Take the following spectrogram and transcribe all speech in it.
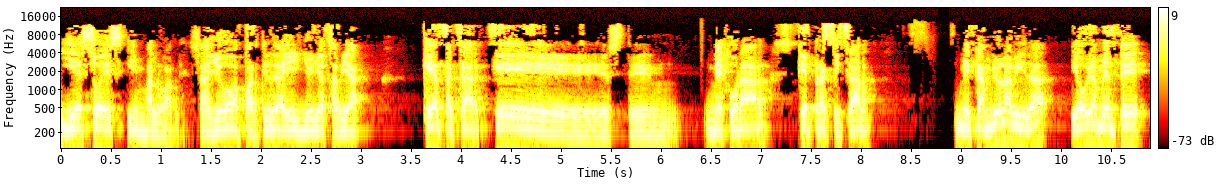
Y eso es invaluable. O sea, yo a partir de ahí yo ya sabía qué atacar, qué este, mejorar, qué practicar. Me cambió la vida y obviamente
